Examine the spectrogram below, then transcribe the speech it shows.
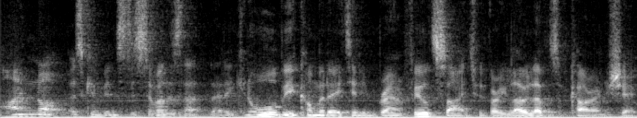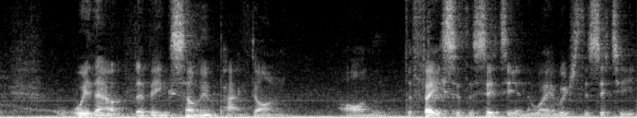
I'm not as convinced as some others that, that it can all be accommodated in brownfield sites with very low levels of car ownership without there being some impact on on the face of the city and the way in which the city,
